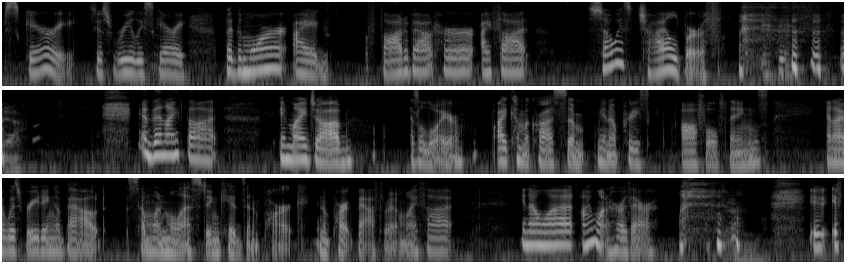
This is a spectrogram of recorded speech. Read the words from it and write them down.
scary. It's just really scary. But the more I thought about her, I thought, so is childbirth. yeah. And then I thought, in my job, as a lawyer, I come across some, you know, pretty awful things. And I was reading about someone molesting kids in a park, in a park bathroom. I thought, you know what? I want her there. Yeah. if,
